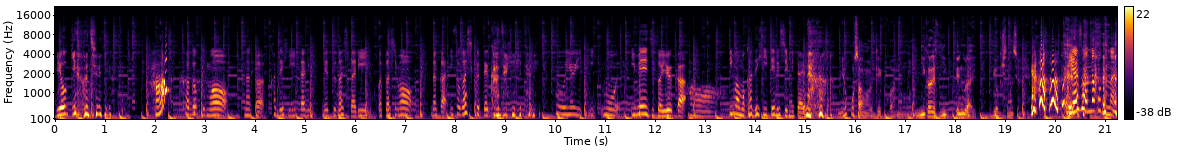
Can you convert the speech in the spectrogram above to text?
病気の12月は？家族もなんか風邪ひいたり熱出したり私もなんか忙しくて風邪ひいたり。そういういもうイメージというかは今も風邪ひいてるしみたいな。にょこさんは結構あの2ヶ月に一遍ぐらい病気してますよね。いやそんなことない。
